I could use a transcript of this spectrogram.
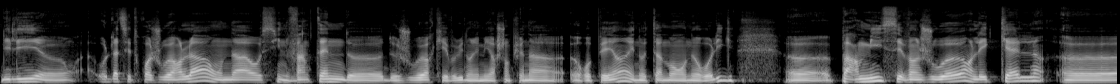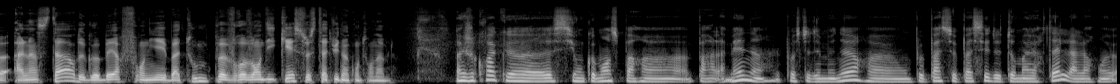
Lily, euh, au-delà de ces trois joueurs-là, on a aussi une vingtaine de, joueurs qui évoluent dans les meilleurs championnats européens et notamment en Euroleague. Euh, parmi ces 20 joueurs, lesquels, euh, à l'instar de Gobert, Fournier et Batum, peuvent revendiquer ce statut d'incontournable? Bah, je crois que si on commence par, par la mène, le poste de meneur, euh, on ne peut pas se passer de Thomas Hurtel. Alors, euh,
